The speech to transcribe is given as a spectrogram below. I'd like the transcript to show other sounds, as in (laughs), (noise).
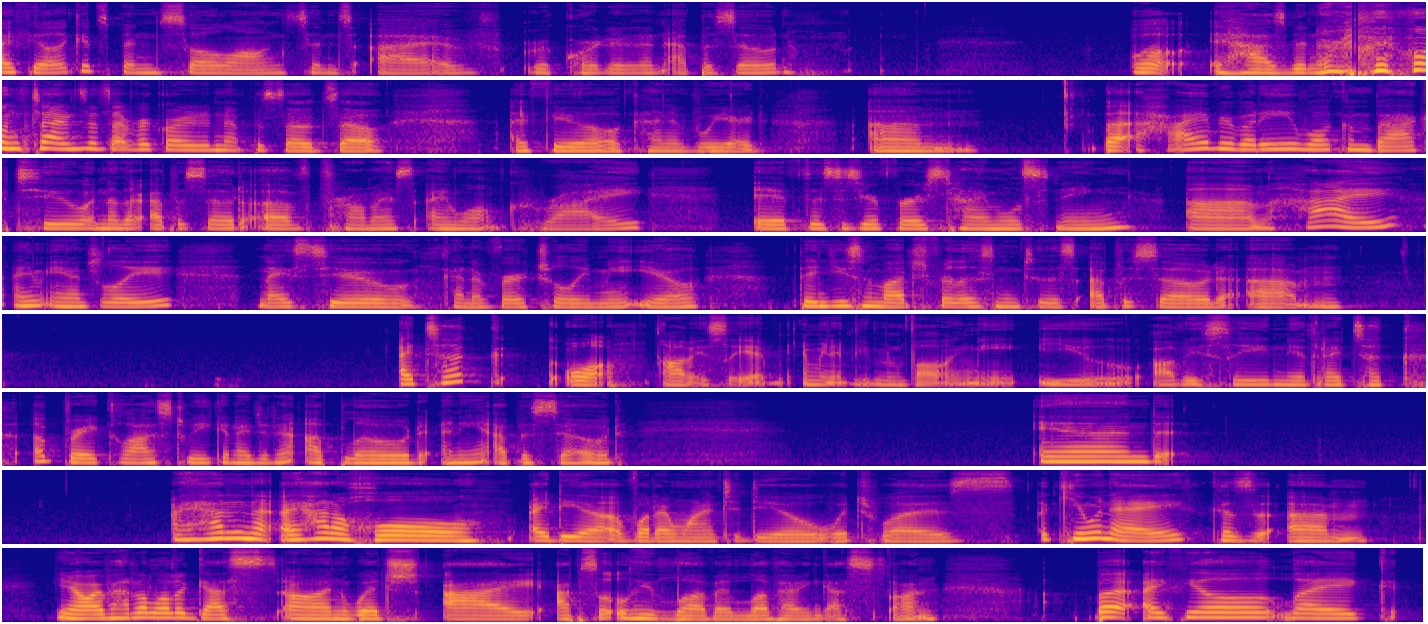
I feel like it's been so long since I've recorded an episode. Well, it has been a (laughs) really long time since I've recorded an episode, so I feel kind of weird. Um, but hi, everybody. Welcome back to another episode of Promise I Won't Cry. If this is your first time listening, um, hi, I'm Angeli. Nice to kind of virtually meet you. Thank you so much for listening to this episode. Um, I took, well, obviously, I mean, if you've been following me, you obviously knew that I took a break last week and I didn't upload any episode. And I had an I had a whole idea of what I wanted to do, which was a Q&A because um, you know, I've had a lot of guests on which I absolutely love. I love having guests on. But I feel like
